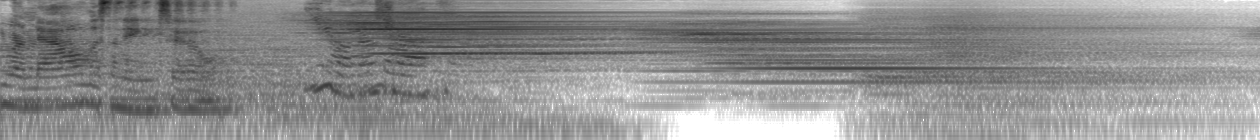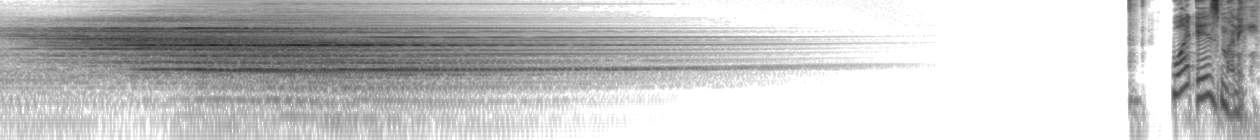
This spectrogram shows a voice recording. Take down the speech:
You are now listening to. What is money?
